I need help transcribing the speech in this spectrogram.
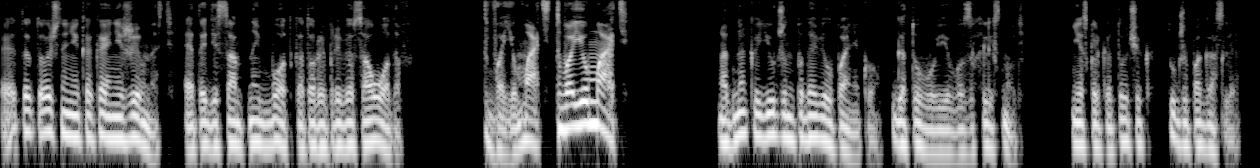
Это точно никакая не живность. Это десантный бот, который привез аодов. Твою мать, твою мать! Однако Юджин подавил панику, готовую его захлестнуть. Несколько точек тут же погасли.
